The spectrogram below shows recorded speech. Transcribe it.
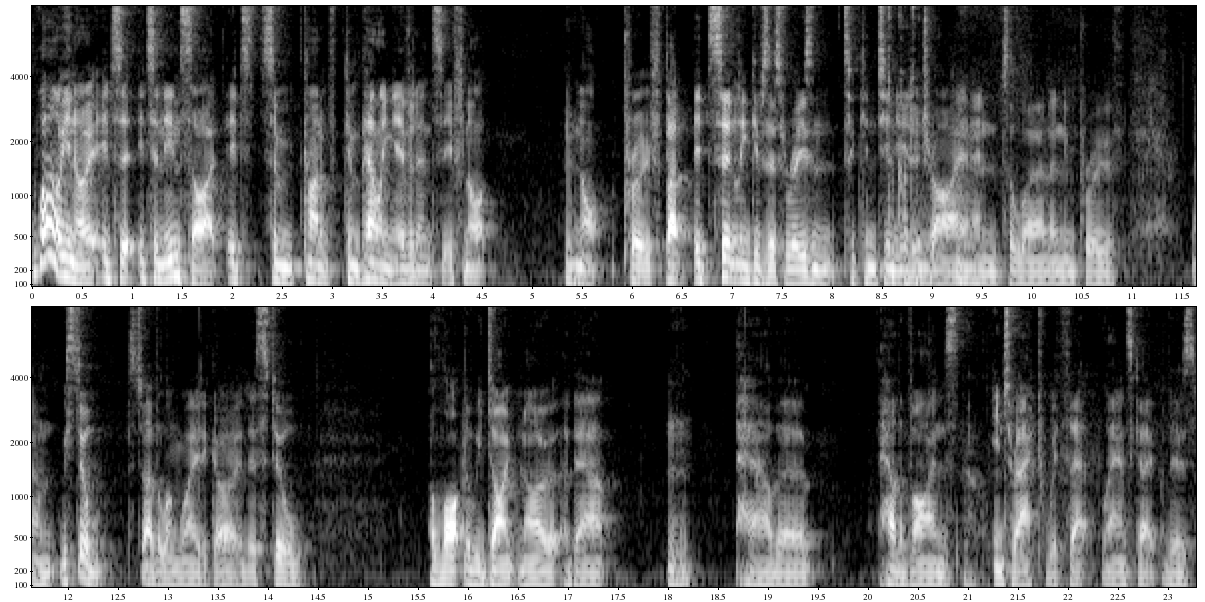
Well, you know, it's a, it's an insight. It's some kind of compelling evidence, if not not proof, but it certainly gives us reason to continue to, continue, try and to learn and improve. Um, we still still have a long way to go. There's still a lot that we don't know about how the how the vines interact with that landscape. There's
